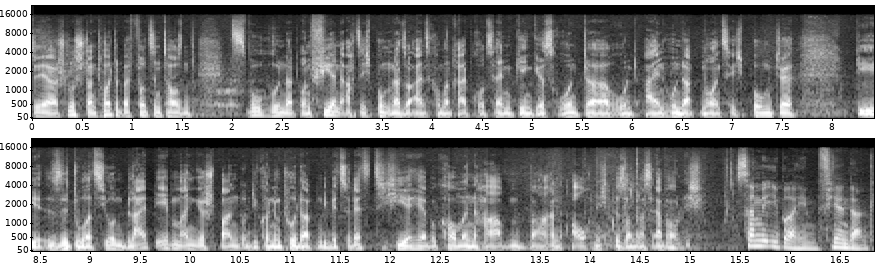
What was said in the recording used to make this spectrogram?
Der Schluss stand heute bei 14.284 Punkten, also 1,3 Prozent ging es runter, rund 190 Punkte. Die Situation bleibt eben angespannt und die Konjunkturdaten, die wir zuletzt hierher bekommen haben, waren auch nicht besonders erbaulich. Sami Ibrahim, vielen Dank.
